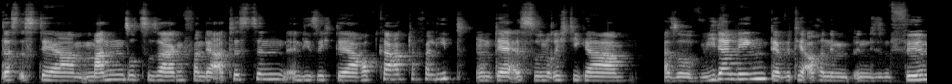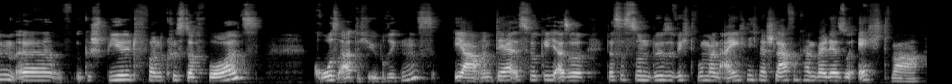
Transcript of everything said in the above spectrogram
Das ist der Mann sozusagen von der Artistin, in die sich der Hauptcharakter verliebt. Und der ist so ein richtiger also Widerling, der wird ja auch in, dem, in diesem Film äh, gespielt von Christoph Waltz. Großartig übrigens. Ja, und der ist wirklich, also das ist so ein Bösewicht, wo man eigentlich nicht mehr schlafen kann, weil der so echt war.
